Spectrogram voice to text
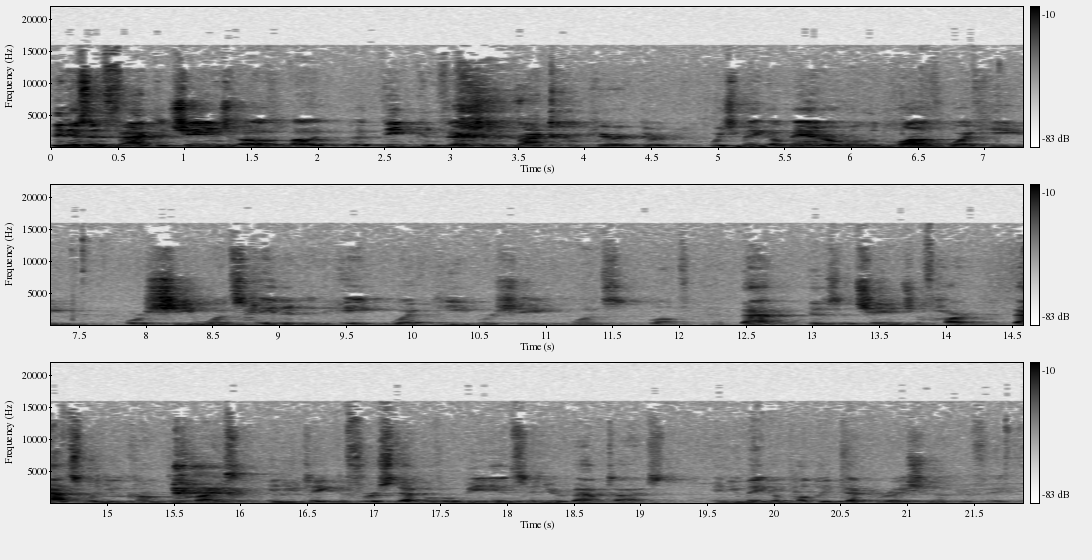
It is, in fact, a change of a, a deep conviction and practical character which make a man or woman love what he or she once hated and hate what he or she once loved. That is a change of heart. That's when you come to Christ and you take the first step of obedience and you're baptized and you make a public declaration of your faith.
